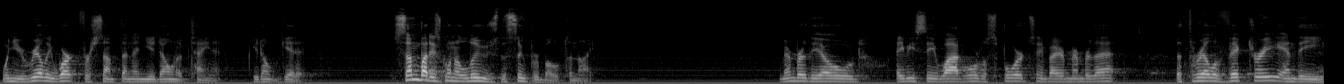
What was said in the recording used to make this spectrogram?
when you really work for something and you don't obtain it? You don't get it. Somebody's going to lose the Super Bowl tonight. Remember the old ABC Wide World of Sports? Anybody remember that? The thrill of victory and the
